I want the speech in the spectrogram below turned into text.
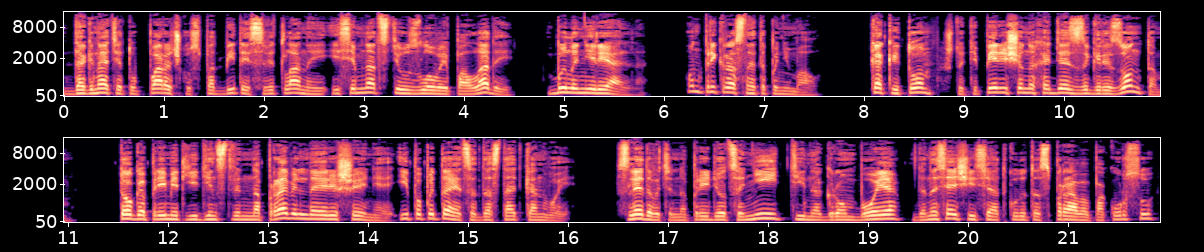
Догнать эту парочку с подбитой Светланой и семнадцатиузловой палладой было нереально. Он прекрасно это понимал. Как и то, что теперь еще находясь за горизонтом, Тога примет единственно правильное решение и попытается достать конвой. Следовательно, придется не идти на гром боя, доносящийся откуда-то справа по курсу,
